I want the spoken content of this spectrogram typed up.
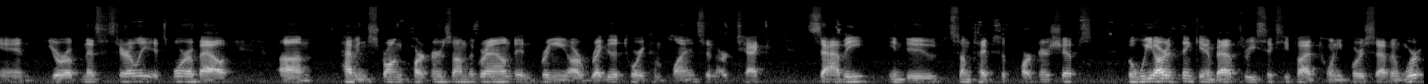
and Europe necessarily. It's more about um, having strong partners on the ground and bringing our regulatory compliance and our tech savvy into some types of partnerships. But we are thinking about 365 24 7. We're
